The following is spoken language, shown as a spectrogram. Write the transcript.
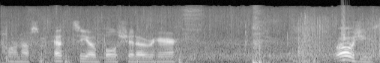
Pulling off some Ezio bullshit over here. Oh jeez.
